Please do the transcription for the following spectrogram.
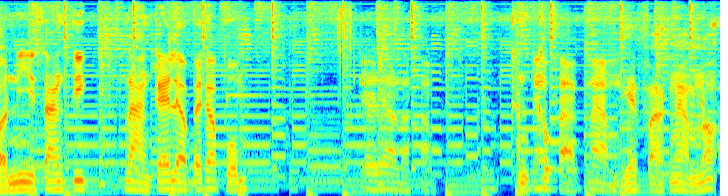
ตอนนี้สร้างติ๊กล่างไกลแล้วไปครับผมใกล้แล้วนะครับขั้นยัเขางฝากน้ำเรียกฝากน้ำเนาะ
